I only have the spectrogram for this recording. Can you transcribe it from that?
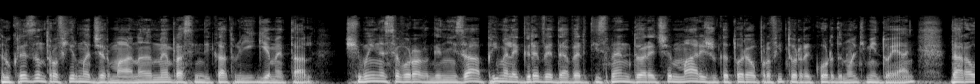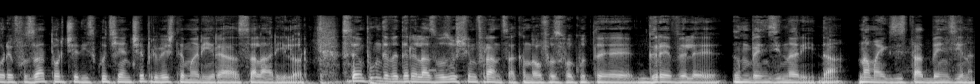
Lucrez într-o firmă germană, membra sindicatului IG Metal, și mâine se vor organiza primele greve de avertisment, deoarece mari jucători au profituri record în ultimii doi ani, dar au refuzat orice discuție în ce privește mărirea salariilor. Stai un punct de vedere, l-ați văzut și în Franța, când au fost făcute grevele în benzinării, da? N-a mai existat benzină.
